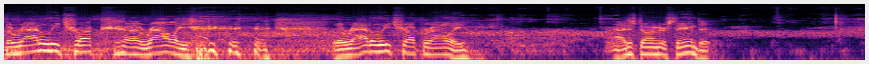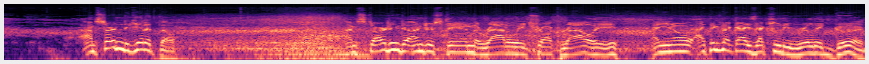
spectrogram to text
The Rattly Truck uh, Rally. the Rattly Truck Rally. I just don't understand it. I'm starting to get it though. I'm starting to understand the rattly truck rally. And you know, I think that guy's actually really good.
